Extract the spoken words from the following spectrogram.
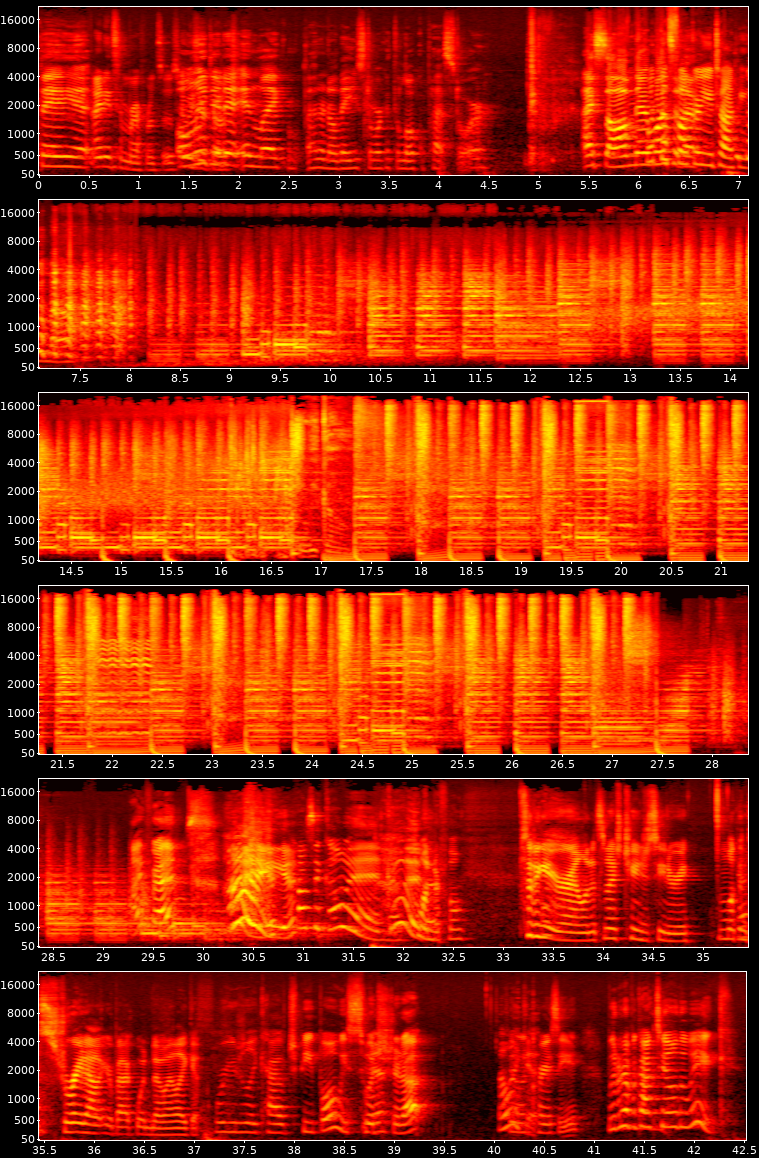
They I need some references. Who only did coach? it in like I don't know. They used to work at the local pet store. I saw him there once. What once. the fuck I- are you talking about? change of scenery. I'm looking straight out your back window. I like it. We're usually couch people. We switched it up. I like Feeling it. crazy. We don't have a cocktail of the week.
